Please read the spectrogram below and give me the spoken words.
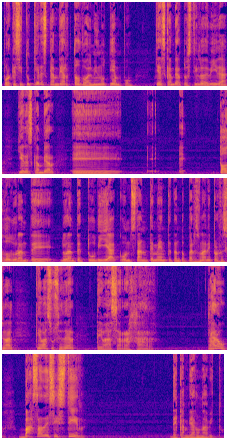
Porque si tú quieres cambiar todo al mismo tiempo, quieres cambiar tu estilo de vida, quieres cambiar eh, eh, eh, todo durante, durante tu día constantemente, tanto personal y profesional, ¿qué va a suceder? Te vas a rajar. Claro, vas a desistir de cambiar un hábito.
